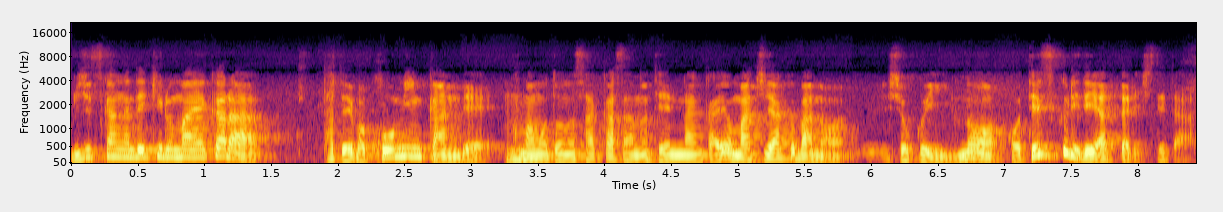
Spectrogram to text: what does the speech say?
美術館ができる前から、例えば公民館で熊本の作家さんの展覧会を町役場の職員のこう手作りでやったりしてた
